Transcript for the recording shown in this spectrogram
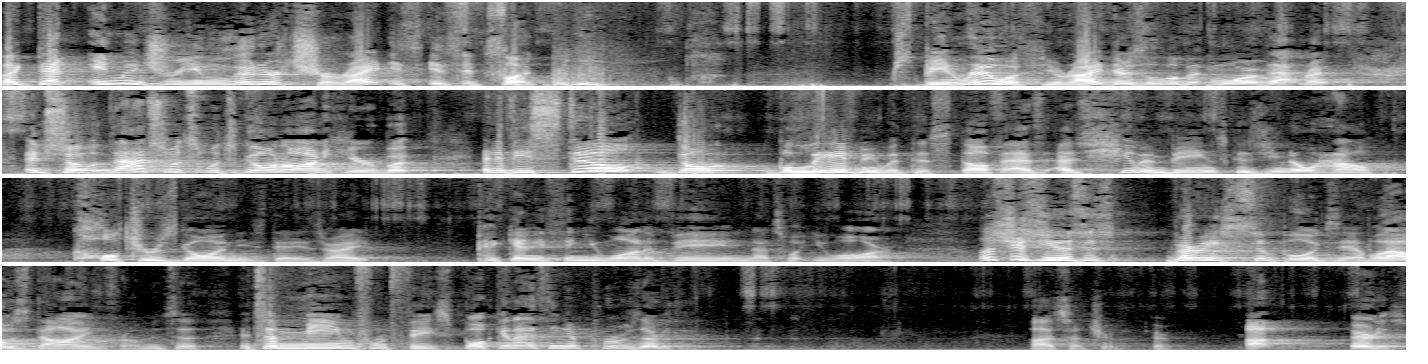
Like that imagery in literature, right? It's, it's, it's like, just being real with you, right? There's a little bit more of that, right? And so that's what's, what's going on here. But, and if you still don't believe me with this stuff as, as human beings, because you know how culture is going these days, right? Pick anything you want to be, and that's what you are. Let's just use this very simple example that I was dying from. It's a, it's a meme from Facebook, and I think it proves everything. Oh, that's not true. There. Ah, there it is.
